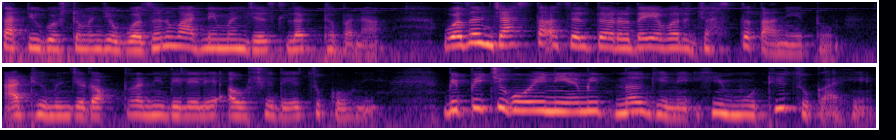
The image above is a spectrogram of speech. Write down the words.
सातवी गोष्ट म्हणजे वजन वाढणे म्हणजेच लठ्ठपणा. वजन जास्त असेल तर हृदयावर जास्त ताण येतो. आठवी म्हणजे डॉक्टरांनी दिलेले औषधे चुकवणे. बीपीची गोळी नियमित न घेणे ही मोठी चूक आहे.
